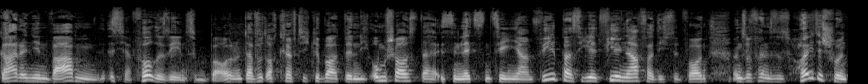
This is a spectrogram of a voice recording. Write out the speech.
Gerade in den Waben ist ja vorgesehen zu bauen und da wird auch kräftig gebaut. Wenn du dich umschaust, da ist in den letzten zehn Jahren viel passiert, viel nachverdichtet worden. Insofern ist es heute schon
